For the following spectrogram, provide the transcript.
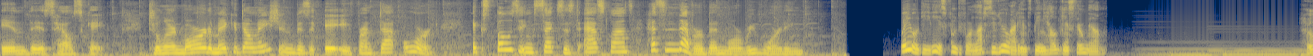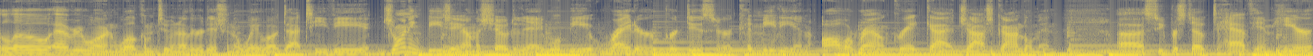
in this hellscape. To learn more or to make a donation, visit aafront.org. Exposing sexist ass clowns has never been more rewarding. Weibo TV is filmed for a live studio audience being held against their will. Hello, everyone. Welcome to another edition of Weibo.tv. Joining BJ on the show today will be writer, producer, comedian, all around great guy, Josh Gondelman. Uh, super stoked to have him here.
